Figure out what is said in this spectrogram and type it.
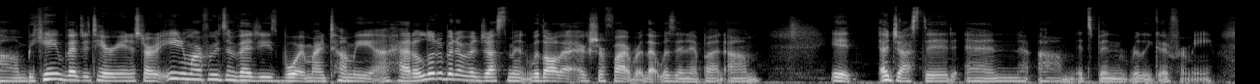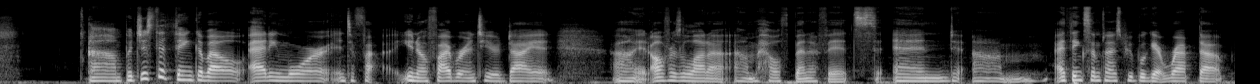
um, became vegetarian and started eating more fruits and veggies, boy, my tummy uh, had a little bit of adjustment with all that extra fiber that was in it, but um, it adjusted and um, it's been really good for me. Um, but just to think about adding more into, fi- you know, fiber into your diet, uh, it offers a lot of um, health benefits. And um, I think sometimes people get wrapped up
